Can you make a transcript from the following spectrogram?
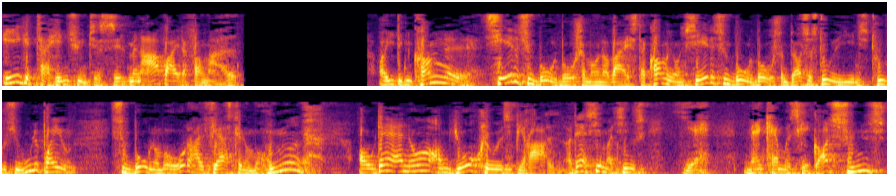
ikke tager hensyn til sig selv, man arbejder for meget. Og i den kommende 6. symbolbog, som er undervejs, der kommer jo en 6. symbolbog, som der også stod i Instituttets julebrev, symbol nummer 78 til nummer 100, og der er noget om jordklodespiralen, og der siger Martinus, ja, man kan måske godt synes,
